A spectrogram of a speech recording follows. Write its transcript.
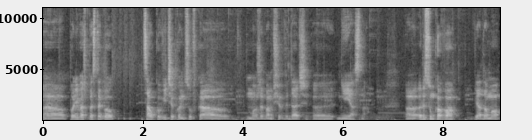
E, ponieważ bez tego całkowicie końcówka może Wam się wydać e, niejasna. E, rysunkowo, wiadomo,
